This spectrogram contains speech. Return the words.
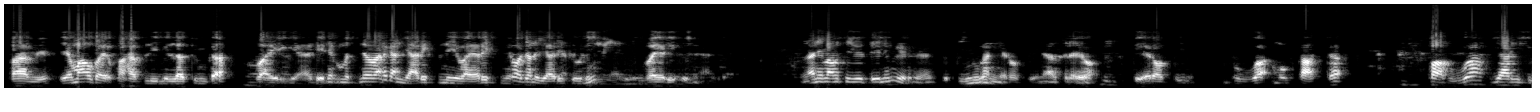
Paham ya? Ya mau kayak paham limi ladungka. Baik ya. Jadi mestinya orang kan yaris nih, yaris nih. Oh, jangan yaris ini, yaris ini. Nah, Imam Suyuti ini ya, kebingungan ya Robi. Nah, saya di Eropa buat muktada bahwa yarisu.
